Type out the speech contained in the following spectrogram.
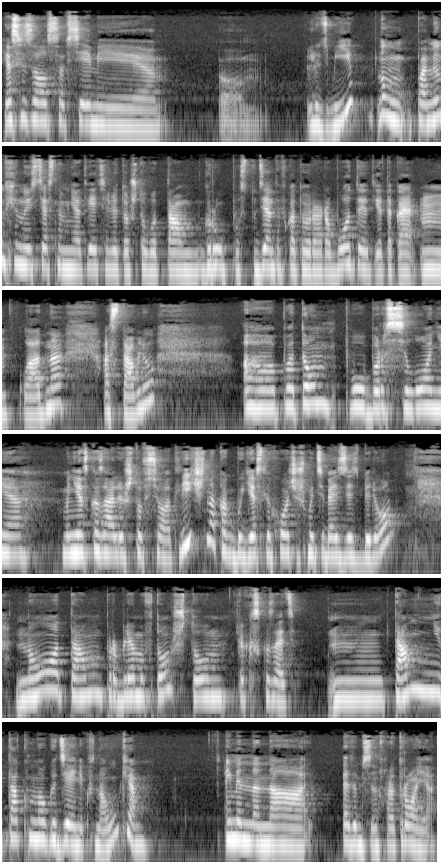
Я связалась со всеми э, людьми. Ну, по Мюнхену, естественно, мне ответили то, что вот там группа студентов, которая работает. Я такая, М, ладно, оставлю. А потом по Барселоне мне сказали, что все отлично, как бы если хочешь, мы тебя здесь берем. Но там проблема в том, что, как сказать, там не так много денег в науке, именно на этом синхротроне,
